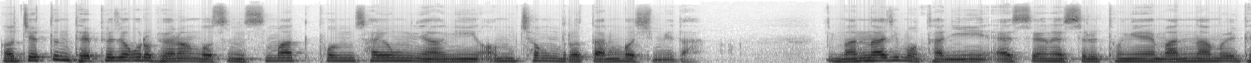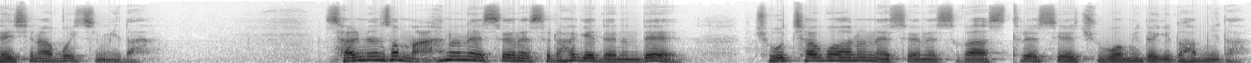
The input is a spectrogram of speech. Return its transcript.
어쨌든 대표적으로 변한 것은 스마트폰 사용량이 엄청 늘었다는 것입니다. 만나지 못하니 SNS를 통해 만남을 대신하고 있습니다. 살면서 많은 SNS를 하게 되는데 좋자고 하는 SNS가 스트레스의 주범이 되기도 합니다.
